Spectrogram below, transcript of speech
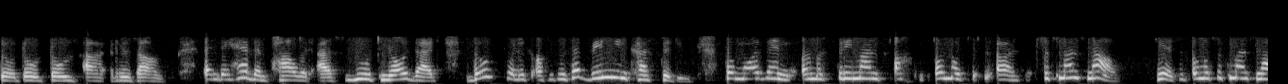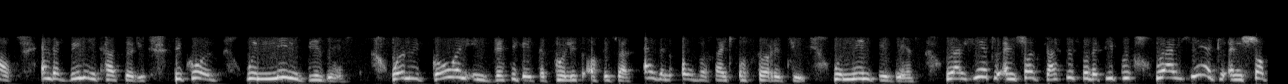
those those, those uh, results. And they have empowered us. You would know that those police officers have been in custody for more than almost three months, uh, almost uh, six months now. Yes, it's almost six months now, and they've been in custody because we mean business. When we go and investigate the police officers as an oversight authority, we mean business. We are here to ensure justice for the people. We are here to ensure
